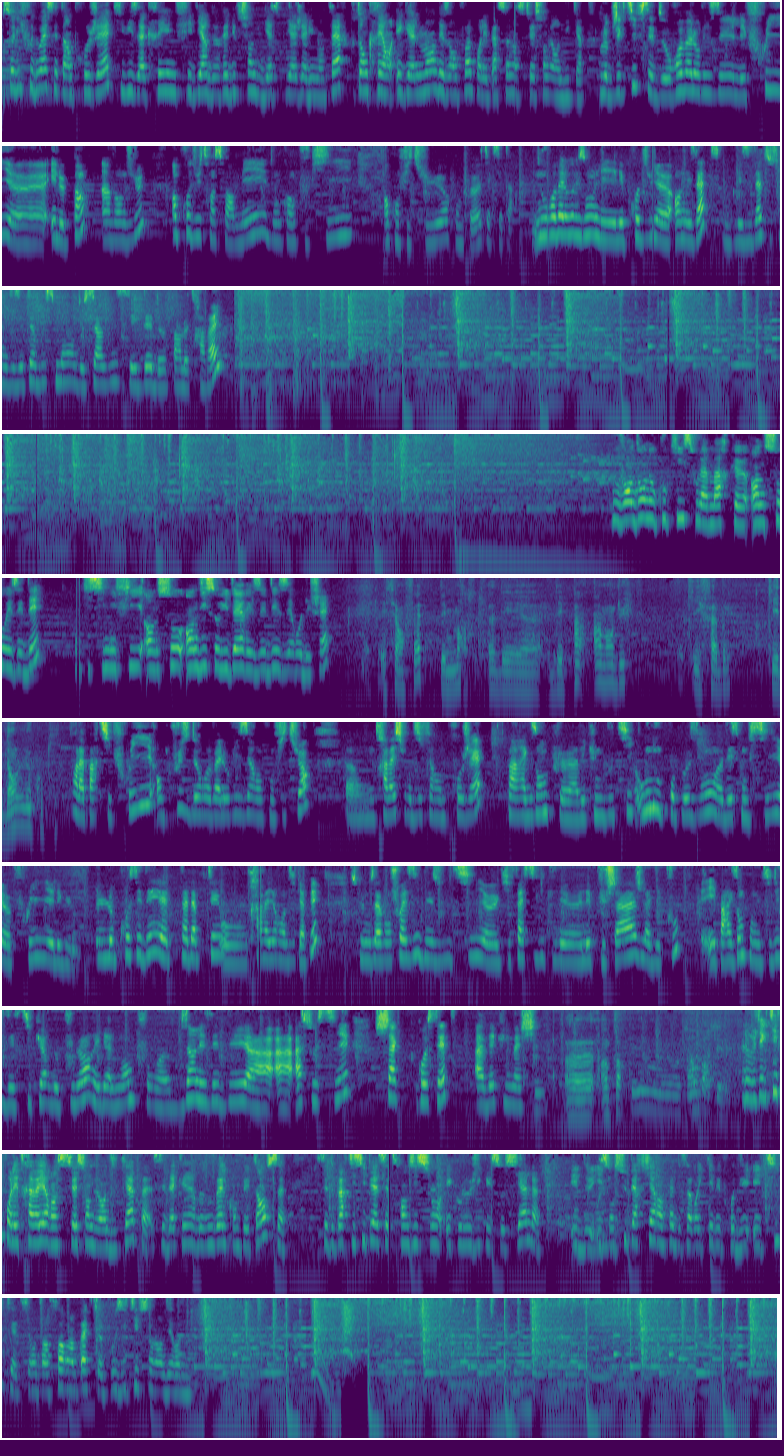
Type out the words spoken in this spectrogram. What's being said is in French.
Solifood West est un projet qui vise à créer une filière de réduction du gaspillage alimentaire tout en créant également des emplois pour les personnes en situation de handicap. L'objectif, c'est de revaloriser les fruits euh, et le pain invendus en produits transformés, donc en cookies, en confiture, compote, etc. Nous revalorisons les, les produits euh, en ESAT. Donc les ESAT, ce sont des établissements de services et d'aide par le travail. Nous vendons nos cookies sous la marque Anso et ZD, qui signifie Anso, Andy Solidaire et ZD Zéro Déchet. Et c'est en fait des, euh, des, euh, des pains invendus qui fabriquent dans le cookie. Pour la partie fruits, en plus de revaloriser en confiture, euh, on travaille sur différents projets. Par exemple, avec une boutique où nous proposons des smoothies, fruits et légumes. Le procédé est adapté aux travailleurs handicapés parce que nous avons choisi des outils euh, qui facilitent l'épluchage, la découpe. Et par exemple, on utilise des stickers de couleur également pour euh, bien les aider à associer chaque recette avec une machine. Euh, ou L'objectif pour les travailleurs en situation de handicap, c'est d'acquérir de nouvelles compétences, c'est de participer à cette transition écologique et sociale. Et de, ils sont super fiers en fait de fabriquer des produits éthiques qui ont un fort impact positif sur l'environnement.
